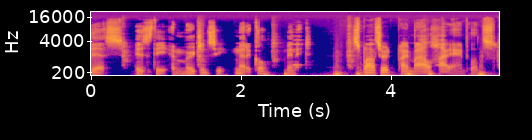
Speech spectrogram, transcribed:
This is the Emergency Medical Minute, sponsored by Mile High Ambulance.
